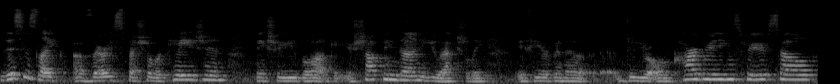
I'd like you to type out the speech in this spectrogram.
this is like a very special occasion. Make sure you go out get your shopping done. You actually if you're gonna do your own card readings for yourself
